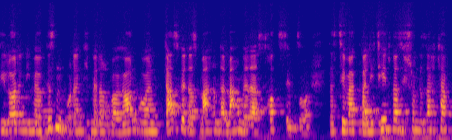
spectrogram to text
die Leute nicht mehr wissen oder nicht mehr darüber hören wollen, dass wir das machen, dann machen wir das trotzdem so. Das Thema Qualität, was ich schon gesagt habe,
